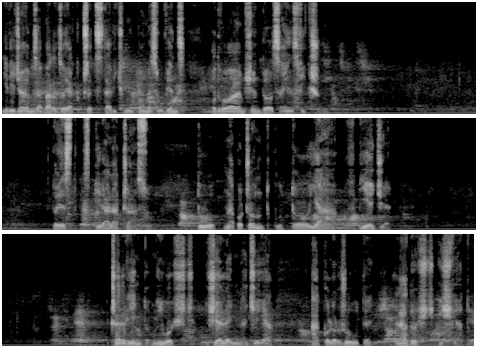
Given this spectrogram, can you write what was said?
Nie wiedziałem za bardzo, jak przedstawić mój pomysł, więc odwołałem się do science fiction. To jest spirala czasu. Tu, na początku, to ja w biedzie. Czerwień to miłość, zieleń nadzieja, a kolor żółty radość i światło.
